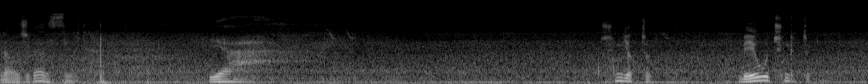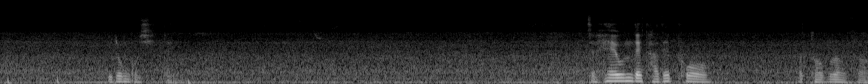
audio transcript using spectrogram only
나오지가 않습니다. 이야. 충격적입니다. 매우 충격적입니다. 이런 곳이 있다니. 진짜 해운대 다대포 더불어서.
